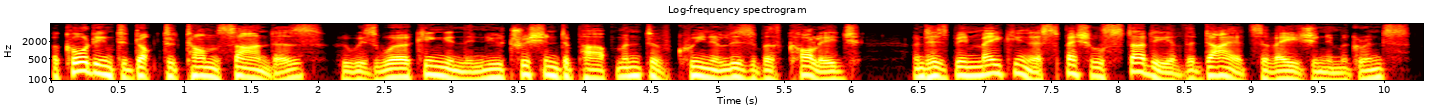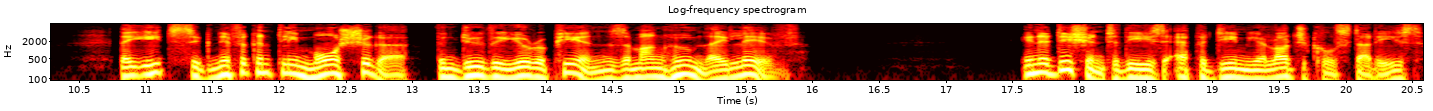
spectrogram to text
According to Dr. Tom Sanders, who is working in the nutrition department of Queen Elizabeth College and has been making a special study of the diets of Asian immigrants, they eat significantly more sugar than do the Europeans among whom they live. In addition to these epidemiological studies,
